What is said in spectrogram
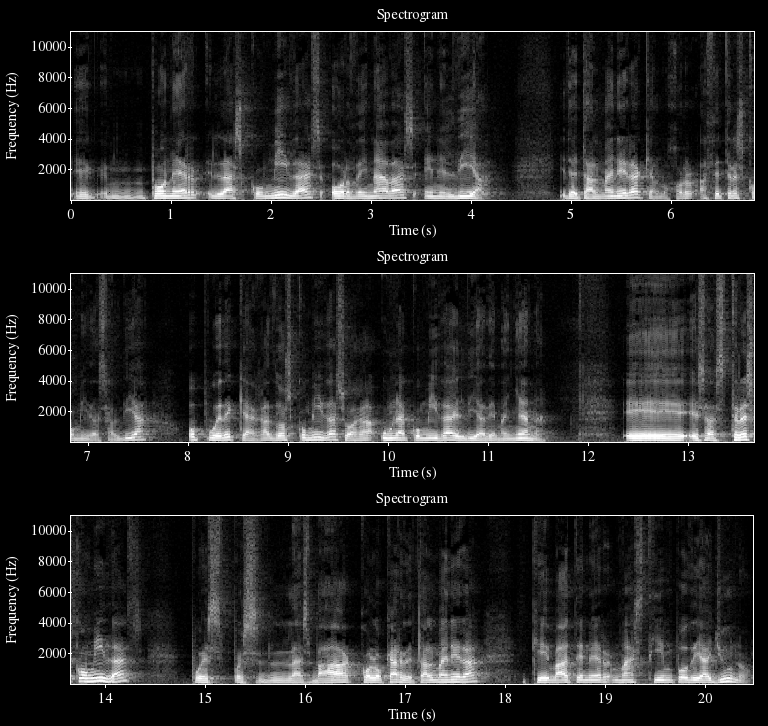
em, poner las comidas ordenadas en el día, de tal manera que a lo mejor hace tres comidas al día o puede que haga dos comidas o haga una comida el día de mañana. Eh, esas tres comidas pues, pues las va a colocar de tal manera que va a tener más tiempo de ayuno,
